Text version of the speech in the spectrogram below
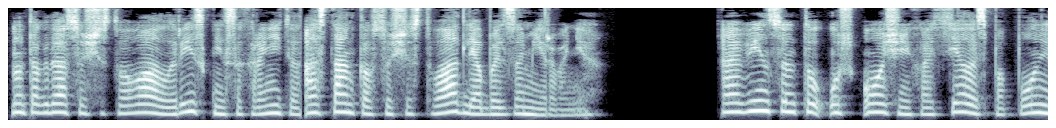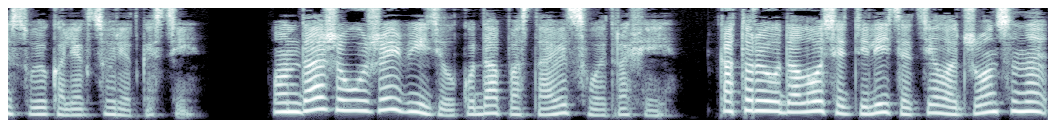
но тогда существовал риск не сохранить останков существа для бальзамирования. А Винсенту уж очень хотелось пополнить свою коллекцию редкостей. Он даже уже видел, куда поставить свой трофей, который удалось отделить от тела Джонсона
